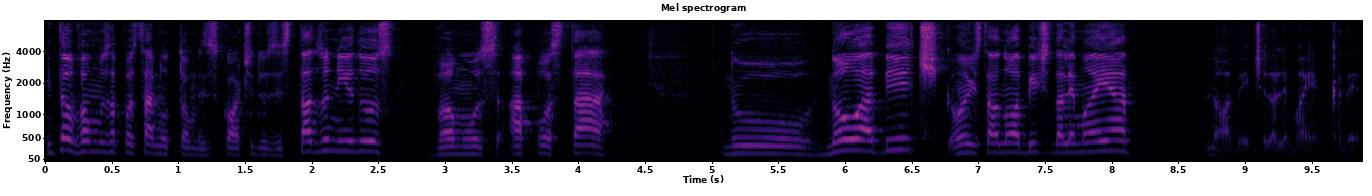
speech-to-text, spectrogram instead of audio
Então vamos apostar no Thomas Scott dos Estados Unidos. Vamos apostar no Noah Beach. Onde está o Noah Beach da Alemanha? Noah Beach da Alemanha, cadê?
